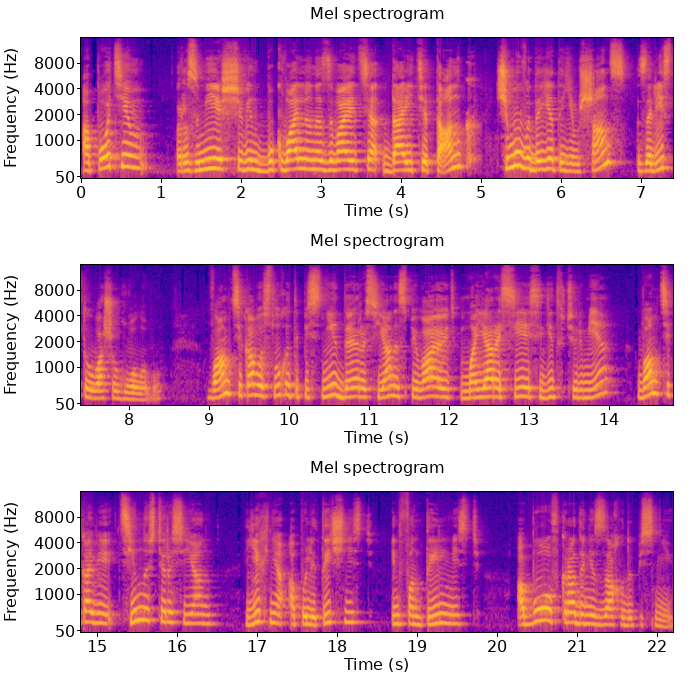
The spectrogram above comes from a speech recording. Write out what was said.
а потім розумієш, що він буквально називається Дайте танк. Чому ви даєте їм шанс залізти у вашу голову? Вам цікаво слухати пісні, де росіяни співають Моя Росія сидить в тюрмі? Вам цікаві цінності росіян, їхня аполітичність, інфантильність або вкрадені з заходу пісні.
